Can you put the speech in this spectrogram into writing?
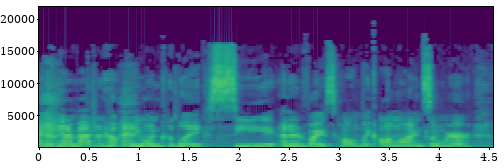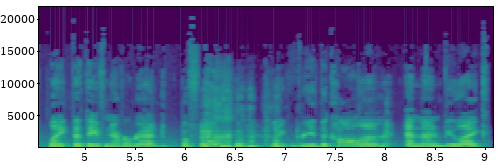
I can't imagine how anyone could like see an advice column like online somewhere like that they've never read before, like read the column and then be like,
